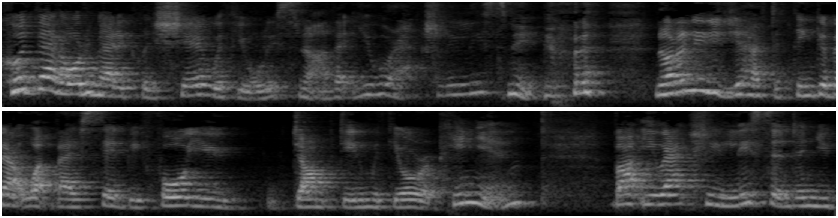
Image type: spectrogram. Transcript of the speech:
Could that automatically share with your listener that you were actually listening? Not only did you have to think about what they said before you jumped in with your opinion, but you actually listened and you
